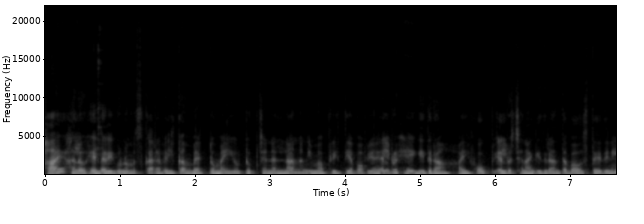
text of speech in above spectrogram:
ಹಾಯ್, ಹಲೋ ಎಲ್ಲರಿಗೂ ನಮಸ್ಕಾರ. Welcome back to my YouTube channel ನಾನು ನಿಮ್ಮ ಪ್ರೀತಿಯ ಭವ್ಯ. ಎಲ್ಲರೂ ಹೇಗಿದ್ದೀರಾ? ಐ ಹೋಪ್ ಎಲ್ಲರೂ ಚೆನ್ನಾಗಿದ್ದೀರಾ ಅಂತ ಭಾವಿಸ್ತಾ ಇದ್ದೀನಿ.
